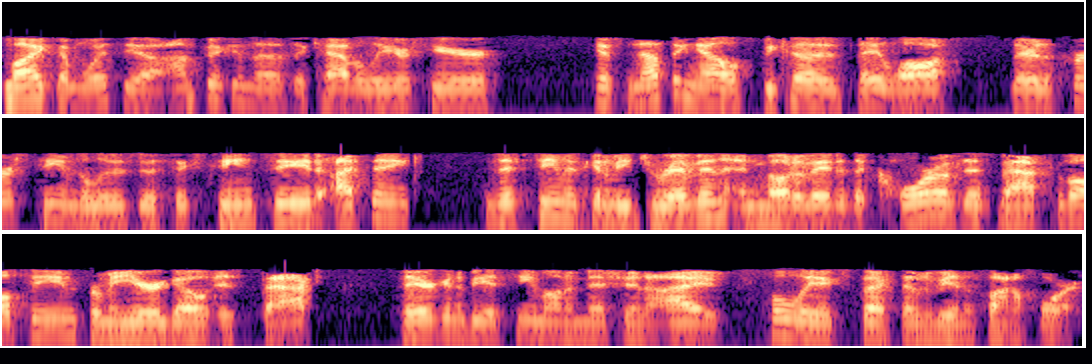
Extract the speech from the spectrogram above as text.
Mike, I'm with you. I'm picking the the Cavaliers here. If nothing else, because they lost, they're the first team to lose to a 16 seed. I think this team is going to be driven and motivated. The core of this basketball team from a year ago is back. They're going to be a team on a mission. I fully expect them to be in the Final Four.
